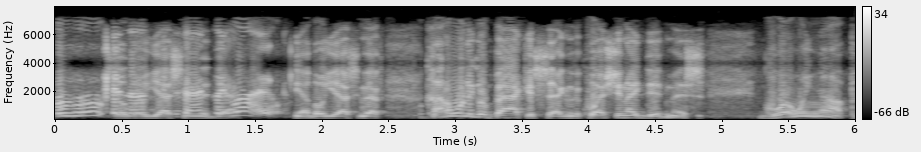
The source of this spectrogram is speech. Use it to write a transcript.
Mm-hmm. So and they'll yes them to exactly death. right. Yeah, they'll yes them to death. Kind of want to go back a second. The question I did miss: growing up.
